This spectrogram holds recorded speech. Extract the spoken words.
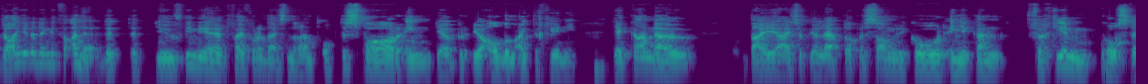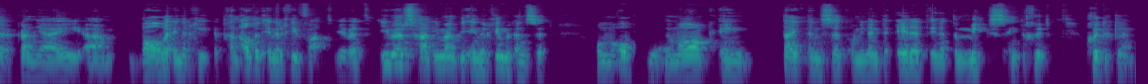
daai hele ding het verander. Dit dit jy hoef nie meer 500 000 rand op te spaar en jou jou album uit te gee nie. Jy kan nou by jou huis op jou laptop 'n song rekord en jy kan vir geen koste kan jy ehm um, behalwe energie. Dit gaan altyd energie vat. Jy weet, iewers gaan iemand die energie moet insit om op te maak en tyd insit om die ding te edit en dit te mix en te goed goed te klink.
